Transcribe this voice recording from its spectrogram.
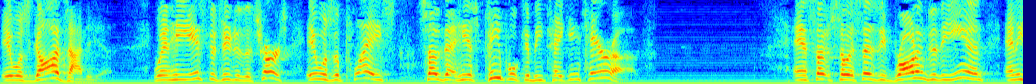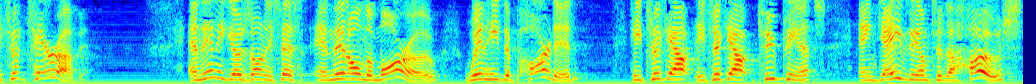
it was God's idea. When he instituted the church, it was a place so that his people could be taken care of. And so, so it says he brought him to the inn and he took care of him. And then he goes on, he says, and then on the morrow, when he departed, he took out, he took out two pence and gave them to the host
